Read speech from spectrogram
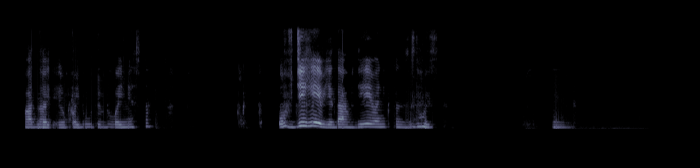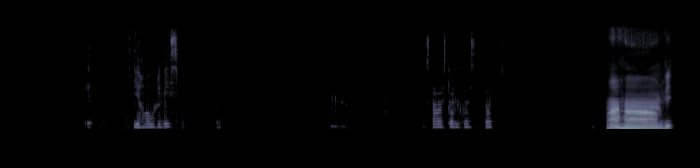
Ладно, э, пойду в другое место. О, в деревья, да, в деревья никто не задумается. М. Э, Дерево уже лезть. Осталось только сделать. Ага, ви-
